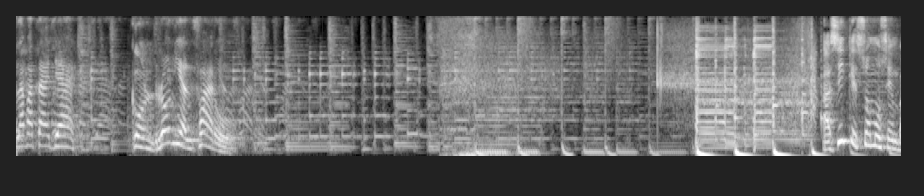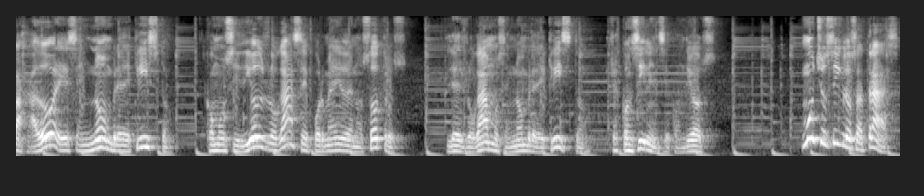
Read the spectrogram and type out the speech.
la batalla con Ronnie Alfaro. Así que somos embajadores en nombre de Cristo, como si Dios rogase por medio de nosotros. Les rogamos en nombre de Cristo, reconcílense con Dios. Muchos siglos atrás,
